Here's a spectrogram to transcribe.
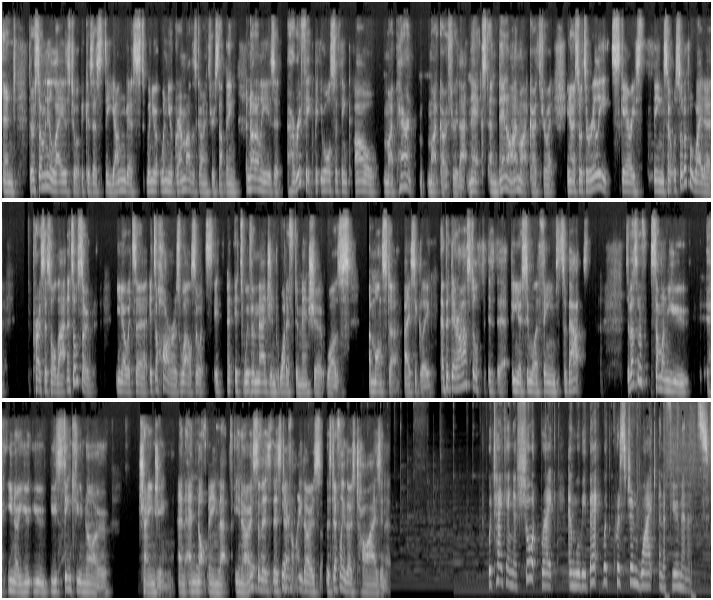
And there are so many layers to it because as the youngest when your when your grandmother's going through something not only is it horrific but you also think oh my parent might go through that next and then i might go through it. You know so it's a really scary thing. So it was sort of a way to process all that. And it's also you know it's a it's a horror as well. So it's it, it's we've imagined what if dementia was a monster basically. But there are still you know similar themes. It's about it's about sort of someone you you know you you you think you know changing and and not being that you know? So there's there's definitely those there's definitely those ties in it. We're taking a short break and we'll be back with Christian White in a few minutes.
